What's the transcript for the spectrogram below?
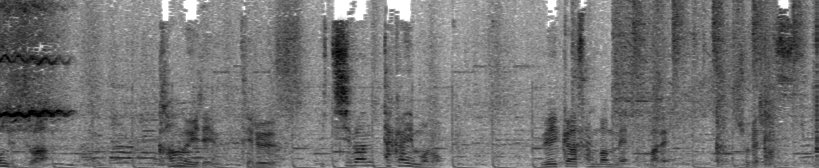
本日はカムイで売ってる一番高いもの上から3番目まで紹介します。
